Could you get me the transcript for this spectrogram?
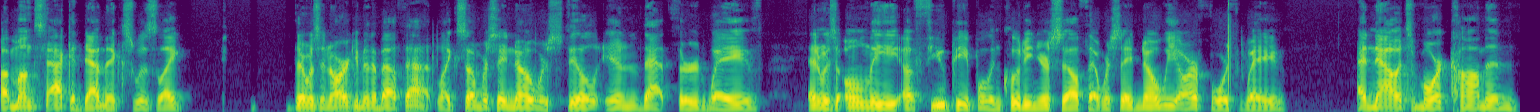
Amongst academics, was like there was an argument about that. Like some were saying, no, we're still in that third wave. And it was only a few people, including yourself, that were saying, no, we are fourth wave. And now it's more common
